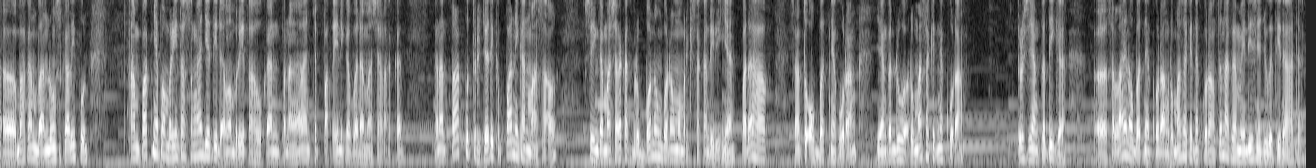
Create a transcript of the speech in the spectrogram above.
eh, bahkan Bandung sekalipun tampaknya pemerintah sengaja tidak memberitahukan penanganan cepat ini kepada masyarakat karena takut terjadi kepanikan massal sehingga masyarakat berbondong-bondong memeriksakan dirinya padahal satu obatnya kurang, yang kedua rumah sakitnya kurang. Terus yang ketiga, eh, selain obatnya kurang, rumah sakitnya kurang, tenaga medisnya juga tidak ada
